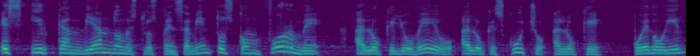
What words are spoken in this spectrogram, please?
es ir cambiando nuestros pensamientos conforme a lo que yo veo, a lo que escucho, a lo que puedo ir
